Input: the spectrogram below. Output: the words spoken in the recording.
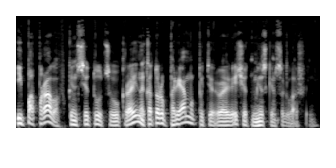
и поправок в Конституцию Украины, которые прямо противоречат Минским соглашениям.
